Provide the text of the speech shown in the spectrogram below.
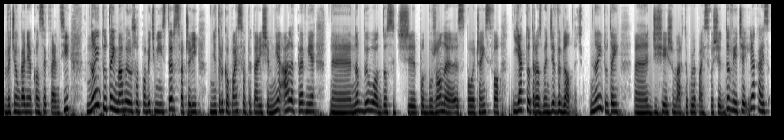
wyciągania konsekwencji. No i tutaj mamy już odpowiedź ministerstwa, czyli nie tylko Państwo pytali się mnie, ale pewnie e, no, było dosyć podburzone społeczeństwo, jak to teraz będzie wyglądać. No i tutaj e, w dzisiejszym artykule Państwo się dowiecie, jaka jest,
